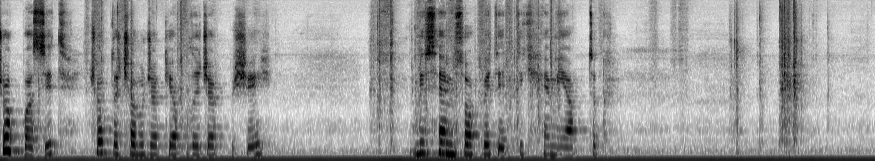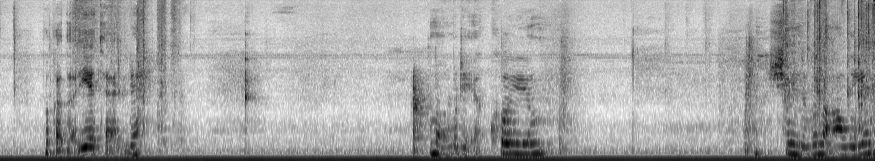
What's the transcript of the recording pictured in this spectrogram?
Çok basit. Çok da çabucak yapılacak bir şey. Biz hem sohbet ettik hem yaptık. Bu kadar yeterli. Bunu buraya koyayım. Şimdi bunu alayım.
